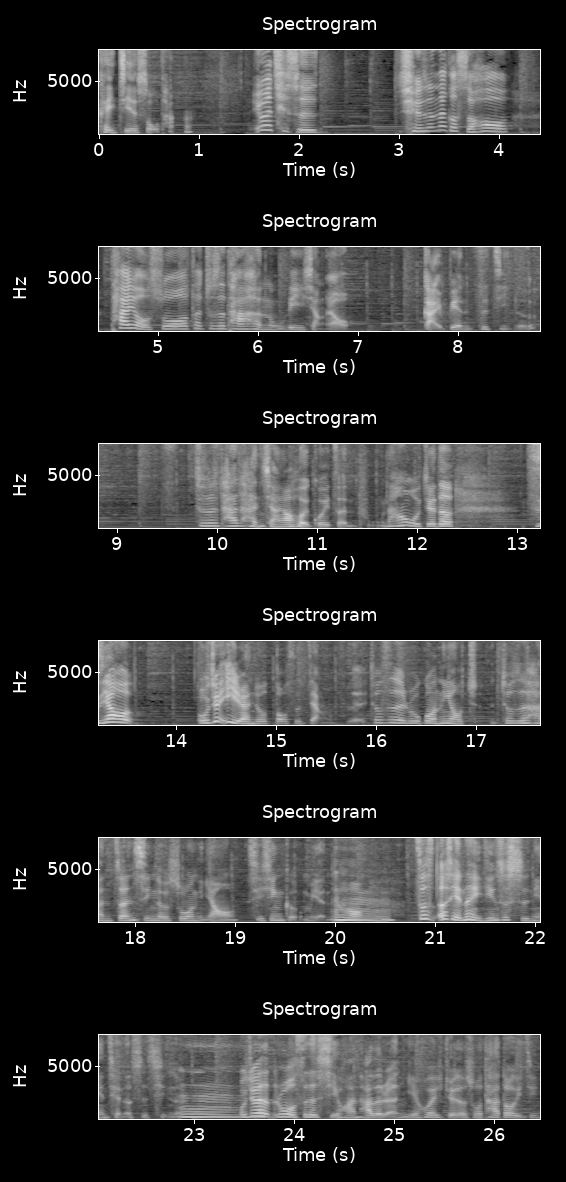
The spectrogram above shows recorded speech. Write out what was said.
可以接受他？因为其实，其实那个时候他有说，他就是他很努力想要改变自己的，就是他很想要回归正途。然后我觉得，只要我觉得艺人就都是这样子，欸，就是如果你有就是很真心的说你要洗心革面，然后这而且那已经是十年前的事情了。嗯，我觉得如果是喜欢他的人，也会觉得说他都已经。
